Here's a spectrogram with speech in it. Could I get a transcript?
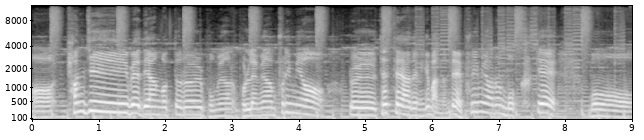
어, 편집에 대한 것들을 보면 보려면 Premiere를 테스트해야 되는 게 맞는데 Premiere는 뭐 크게 뭐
